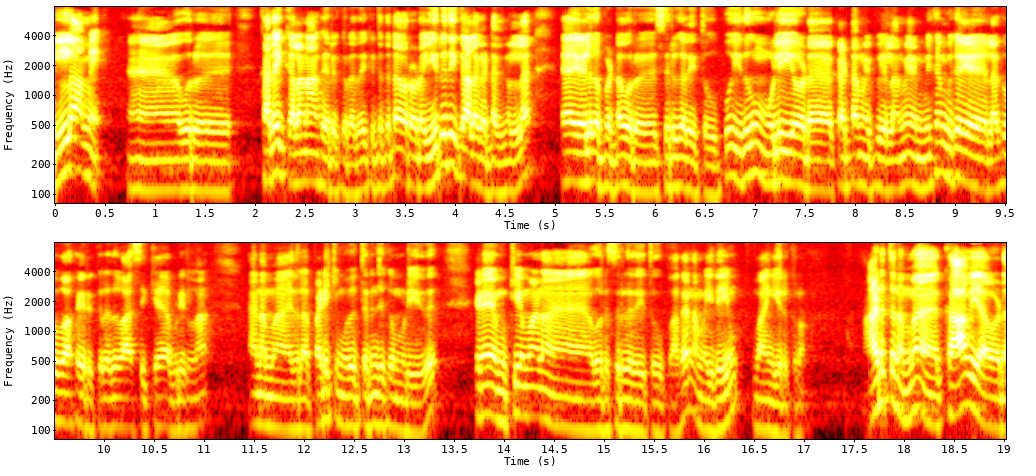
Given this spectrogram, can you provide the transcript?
எல்லாமே ஒரு கதைக்கலனாக இருக்கிறது. கிட்டத்தட்ட அவரோட இறுதி காலகட்டங்களில் எழுதப்பட்ட ஒரு சிறுகதை தொகுப்பு. இதுவும் மொழியோட கட்டமைப்பு எல்லாமே மிக மிக லகுவாக இருக்கிறது வாசிக்க அப்படின்லாம் நம்ம இதில் படிக்கும்போது தெரிஞ்சுக்க முடியுது. எனவே முக்கியமான ஒரு சிறுகதை தொகுப்பாக நம்ம இதையும் வாங்கியிருக்கிறோம். அடுத்து நம்ம காவியாவோட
